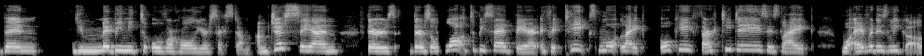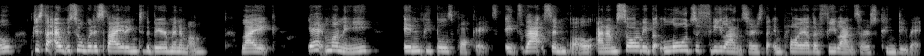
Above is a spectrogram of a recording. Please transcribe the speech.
then you maybe need to overhaul your system. I'm just saying there's there's a lot to be said there. If it takes more like okay, 30 days is like whatever is legal. Just that I was so we're aspiring to the bare minimum. Like get money in people's pockets. It's that simple. And I'm sorry, but loads of freelancers that employ other freelancers can do it.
